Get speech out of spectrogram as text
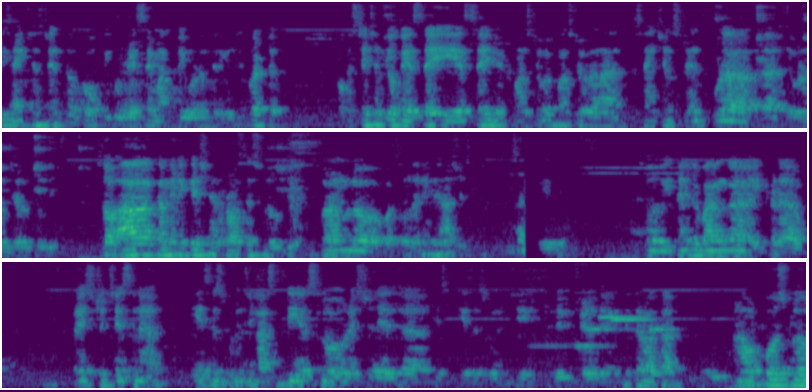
ఈ శాంక్షన్ స్ట్రెంత్ ఒక ఓపీ కూడా ఎస్ఐ మాత్రం ఇవ్వడం జరిగింది. బట్ ఒక స్టేషన్కి ఒక SI ASI head constable constable అనే శాంక్షన్ స్ట్రెంత్ కూడా ఇవ్వడం జరుగుతుంది. సో ఆ కమ్యూనికేషన్ ప్రాసెస్లో త్వరలో వస్తుందని నేను ఆశిస్తున్నాను. సో ఈ తనిఖీ భాగంగా ఇక్కడ రిజిస్టర్ చేసిన కేసెస్ గురించి లాస్ట్ త్రీ ఇయర్స్లో రిజిస్టర్ చేసిన కేసెస్ గురించి రివ్యూ చేయడం జరిగింది. తర్వాత మన అవుట్ పోస్ట్లో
